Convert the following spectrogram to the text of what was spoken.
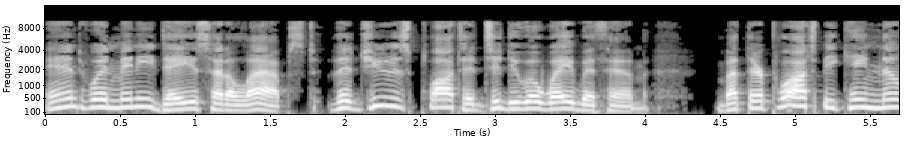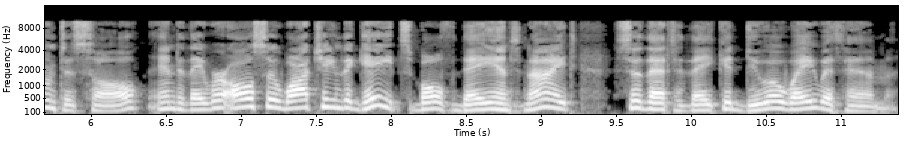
And when many days had elapsed, the Jews plotted to do away with him but their plot became known to Saul, and they were also watching the gates both day and night, so that they could do away with him.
